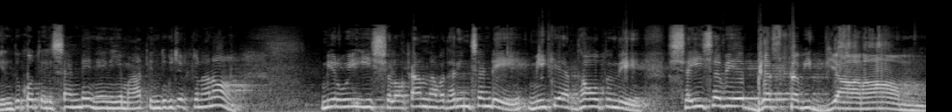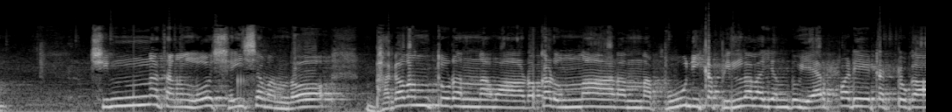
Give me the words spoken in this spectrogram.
ఎందుకో తెలుసా అండి? నేను ఈ మాట ఎందుకు చెప్తున్నానో? మీరు ఈ శ్లోకాన్ని అవధరించండి మీకే అర్థమవుతుంది. శైశవేభ్యస్త విద్యానాం చిన్నతనంలో శైశవంలో భగవంతుడన్నవాడొకడున్నాడన్న పూనిక పిల్లల యందు ఏర్పడేటట్టుగా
